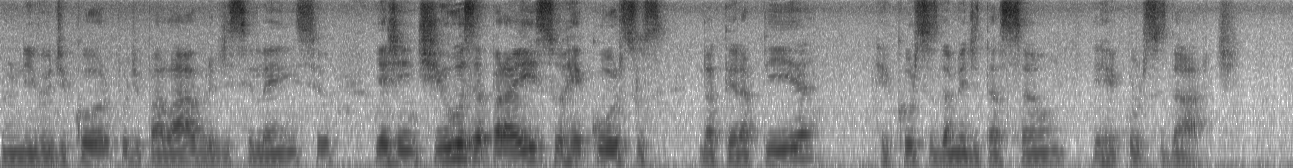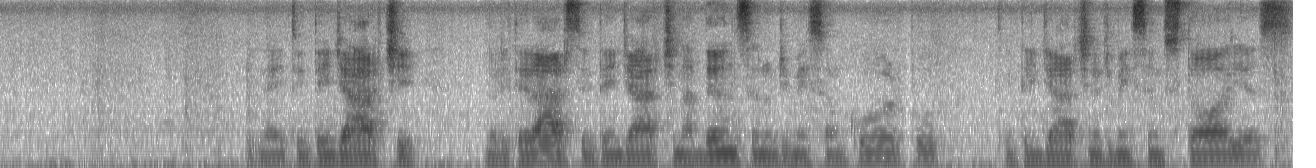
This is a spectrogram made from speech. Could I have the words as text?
no nível de corpo, de palavra, de silêncio. E a gente usa para isso recursos da terapia, recursos da meditação e recursos da arte. Né? Tu entende a arte no literário, tu entende a arte na dança, no dimensão corpo, tu entende a arte na dimensão histórias.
